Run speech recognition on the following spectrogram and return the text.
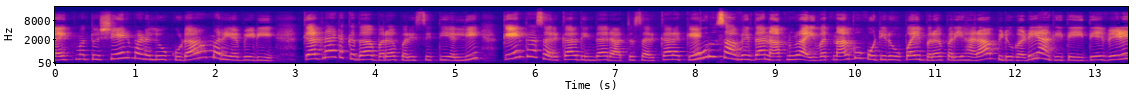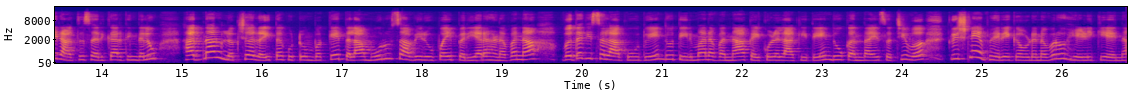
ಲೈಕ್ ಮತ್ತು ಶೇರ್ ಮಾಡಲು ಕೂಡ ಮರೆಯಬೇಡಿ. ಕರ್ನಾಟಕದ ಬರ ಪರಿಸ್ಥಿತಿಯಲ್ಲಿ ಕೇಂದ್ರ ಸರ್ಕಾರದಿಂದ ರಾಜ್ಯ ಸರ್ಕಾರಕ್ಕೆ ಮೂರು ಸಾವಿರದ ನಾಲ್ಕುನೂರ ಐವತ್ನಾಲ್ಕು ಕೋಟಿ ರೂಪಾಯಿ ಬರ ಪರಿಹಾರ ಬಿಡುಗಡೆಯಾಗಿದೆ. ಇದೇ ವೇಳೆ ರಾಜ್ಯ ಸರ್ಕಾರದಿಂದಲೂ ಹದಿನಾರು ಲಕ್ಷ ರೈತ ಕುಟುಂಬಕ್ಕೆ ತಲಾ ಮೂರು ಸಾವಿರ ರೂಪಾಯಿ ಪರಿಹಾರ ಹಣವನ್ನು ಒದಗಿಸಲಾಗುವುದು ಎಂದು ತೀರ್ಮಾನವನ್ನು ಕೈಗೊಳ್ಳಲಾಗಿದೆ ಎಂದು ಕಂದಾಯ ಸಚಿವ ಕೃಷ್ಣ ಭೈರೇಗೌಡನವರು ಹೇಳಿಕೆಯನ್ನ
